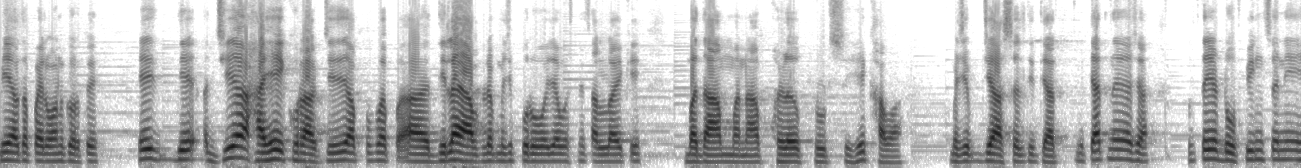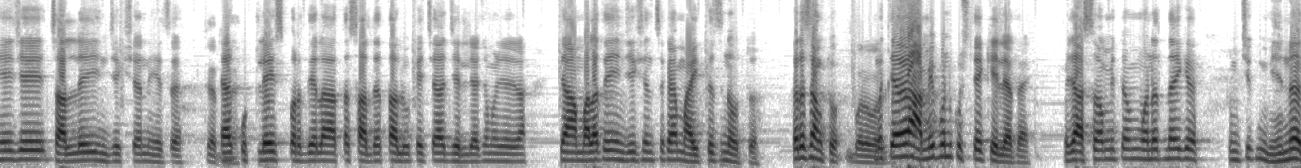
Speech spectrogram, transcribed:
मी आता पैलवान करतोय. हे जे आहे खुराक जे आप- दिलाय आपल्या म्हणजे पूर्वजापासून चाललो आहे की बदाम म्हणा फळं फ्रुट्स हे खावा. म्हणजे जे असेल ते त्यात. त्यात नाही अशा. फक्त हे डोपिंगचं आणि हे जे चाललंय इंजेक्शन ह्याचं त्या. कुठल्याही स्पर्धेला आता साध्या तालुक्याच्या जिल्ह्याच्या म्हणजे त्या आम्हाला ते इंजेक्शनचं काय माहितच नव्हतं. खरं सांगतो. बरोबर. त्यावेळेला आम्ही पण कुस्त्या केल्यात आहे. म्हणजे असं आम्ही तर म्हणत नाही की तुमची मेहनत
